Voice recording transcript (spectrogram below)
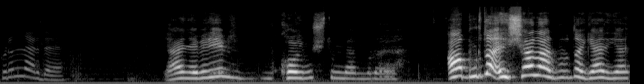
Fırın nerede? Ya ne bileyim koymuştum ben buraya. Aa burada eşyalar burada gel gel.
